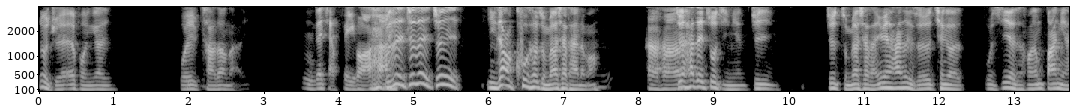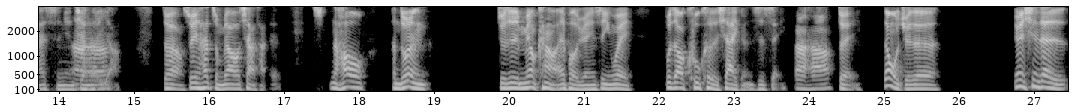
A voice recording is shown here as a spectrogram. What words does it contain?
因为我觉得 Apple 应该不会差到哪里。你在讲废话？不，是，就是就是，你知道库克准备要下台了吗？嗯哼，就是他在做几年，就是就是准备要下台，因为他那个时候签个，我记得好像八年还是十年签的一样。对啊，所以他准备要下台了。然后很多人就是没有看好 Apple 的原因，是因为不知道库克的下一个人是谁。嗯哼，对，但我觉得，因为现在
